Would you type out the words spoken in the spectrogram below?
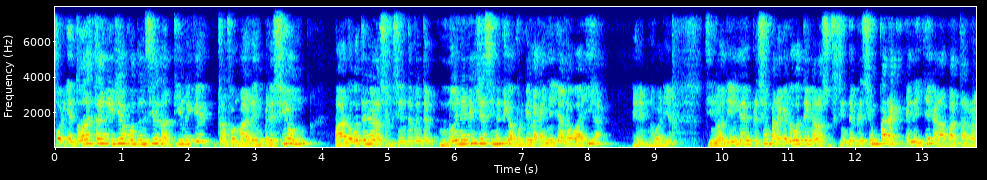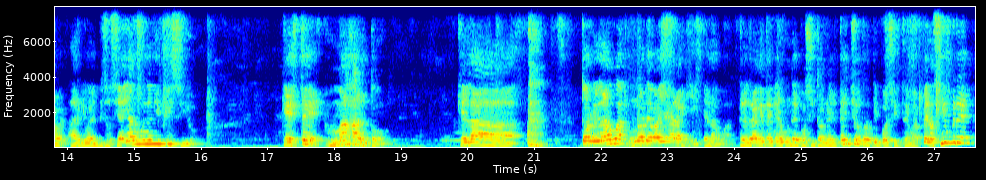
Porque toda esta energía potencial la tiene que transformar en presión para luego tenerla suficientemente, no en energía cinética, porque la cañería no varía, ¿eh? no varía, sino la tiene que tener presión para que luego tenga la suficiente presión para que, le llegue a la parte arriba del piso. Si hay algún edificio que esté más alto que la torre de agua, no le va a llegar aquí el agua. Tendrá que tener un depósito en el techo, otro tipo de sistema. Pero siempre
